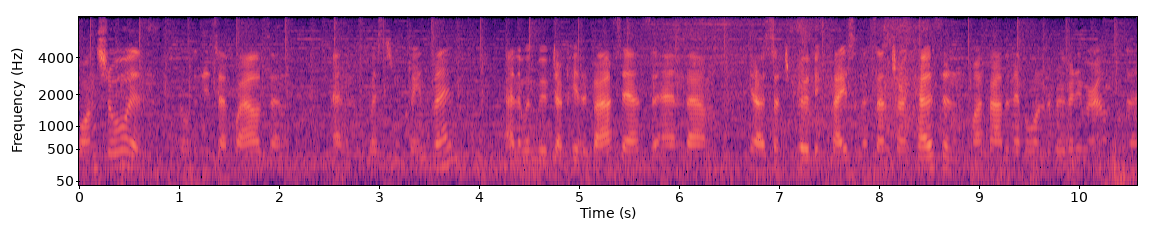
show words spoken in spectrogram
Bonshaw in northern New South Wales and, and western Queensland. And then we moved up here to Glasshouse, and um, you know, such a perfect place on the Sunshine Coast and my father never wanted to move anywhere else. So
